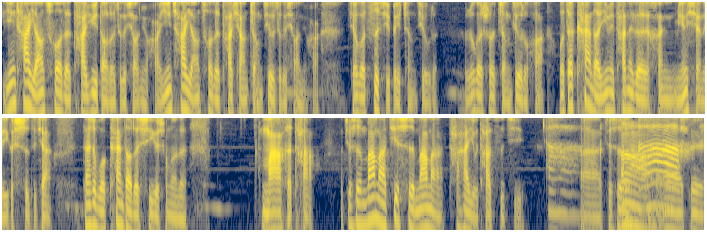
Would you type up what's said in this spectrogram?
阴差阳错的，他遇到了这个小女孩；阴差阳错的，他想拯救这个小女孩，结果自己被拯救了。如果说拯救的话，我在看到，因为他那个很明显的一个十字架，但是我看到的是一个什么呢？妈和他，就是妈妈既是妈妈，她还有她自己。啊，啊，就是啊啊，对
